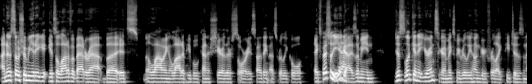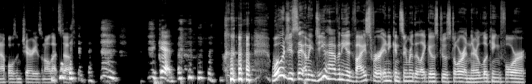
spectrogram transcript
I know social media gets a lot of a bad rap, but it's allowing a lot of people kind of share their stories. So I think that's really cool, especially yeah. you guys. I mean, just looking at your Instagram makes me really hungry for like peaches and apples and cherries and all that stuff. Good. what would you say? I mean, do you have any advice for any consumer that like goes to a store and they're looking for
